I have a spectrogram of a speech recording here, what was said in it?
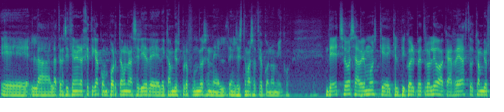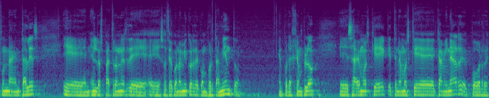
eh, la, la, transición energética comporta una serie de, cambios profundos en el, en el, sistema socioeconómico. De hecho, sabemos que, que, el pico del petróleo acarrea estos cambios fundamentales en, en los patrones de, eh, socioeconómicos de comportamiento. Eh, por ejemplo, eh, sabemos que, que, tenemos que caminar por,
